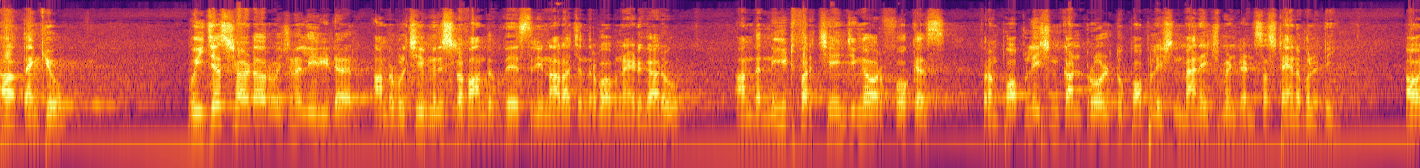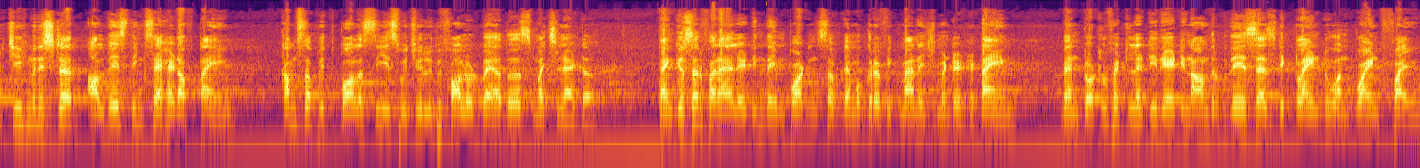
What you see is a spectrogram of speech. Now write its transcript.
Uh, Thank you. We just heard our visionary leader, Honorable Chief Minister of Andhra Pradesh, Sri Nara Chandrababu Naidu Garu, on the need for changing our focus from population control to population management and sustainability. Our Chief Minister always thinks ahead of time, comes up with policies which will be followed by others much later. Thank you, sir, for highlighting the importance of demographic management at a time when total fertility rate in Andhra Pradesh has declined to 1.5,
